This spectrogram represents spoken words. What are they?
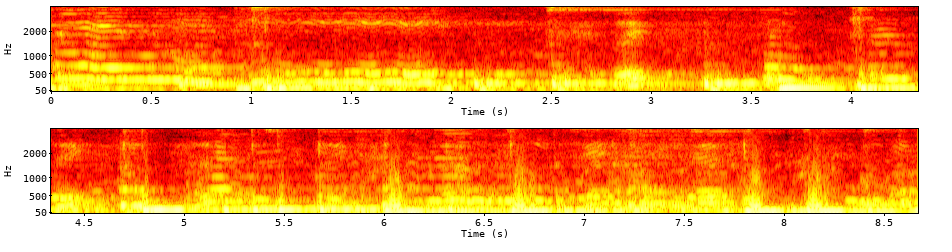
เป็นทีเฮ้ยเฮ้ยเฮ้ยอัศนัย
